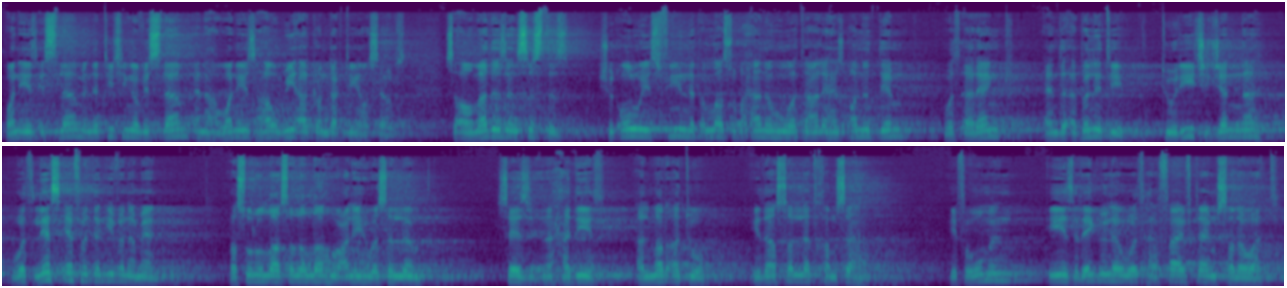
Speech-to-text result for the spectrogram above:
One is Islam and the teaching of Islam, and one is how we are conducting ourselves. So our mothers and sisters should always feel that Allah subhanahu wa ta'ala has honored them with a rank and the ability to reach Jannah with less effort than even a man. Rasulullah sallallahu alayhi wa sallam says in a hadith, Al-mar'atu idha sallat khamsaha if a woman is regular with her five times salawat,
